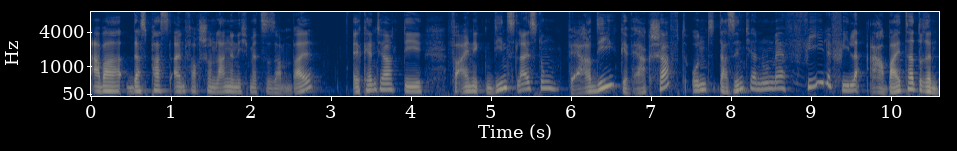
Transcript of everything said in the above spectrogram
Aber das passt einfach schon lange nicht mehr zusammen, weil Ihr kennt ja die Vereinigten Dienstleistungen, Verdi, Gewerkschaft, und da sind ja nunmehr viele, viele Arbeiter drin.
